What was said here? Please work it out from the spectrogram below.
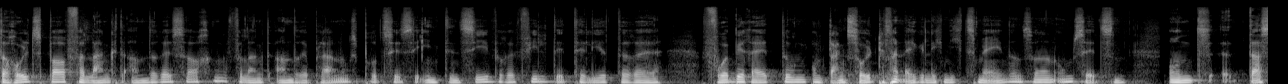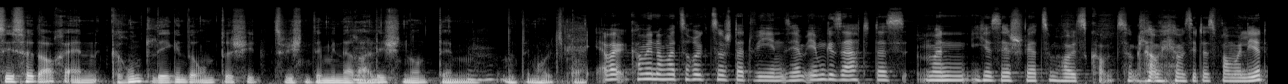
Der Holzbau verlangt andere Sachen, verlangt andere Planungsprozesse, intensivere, viel detailliertere Vorbereitung und dann sollte man eigentlich nichts mehr ändern, sondern umsetzen. Und das ist halt auch ein grundlegender Unterschied zwischen dem mineralischen und dem, mhm. und dem Holzbau. Aber kommen wir nochmal zurück zur Stadt Wien. Sie haben eben gesagt, dass man hier sehr schwer zum Holz kommt. So glaube ich, haben Sie das formuliert.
